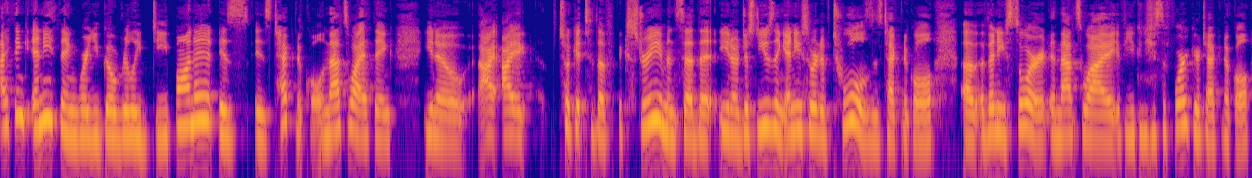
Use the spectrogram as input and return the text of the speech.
I think anything where you go really deep on it is, is technical technical. And that's why I think, you know, I, I took it to the extreme and said that you know just using any sort of tools is technical uh, of any sort and that's why if you can use a fork you're technical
